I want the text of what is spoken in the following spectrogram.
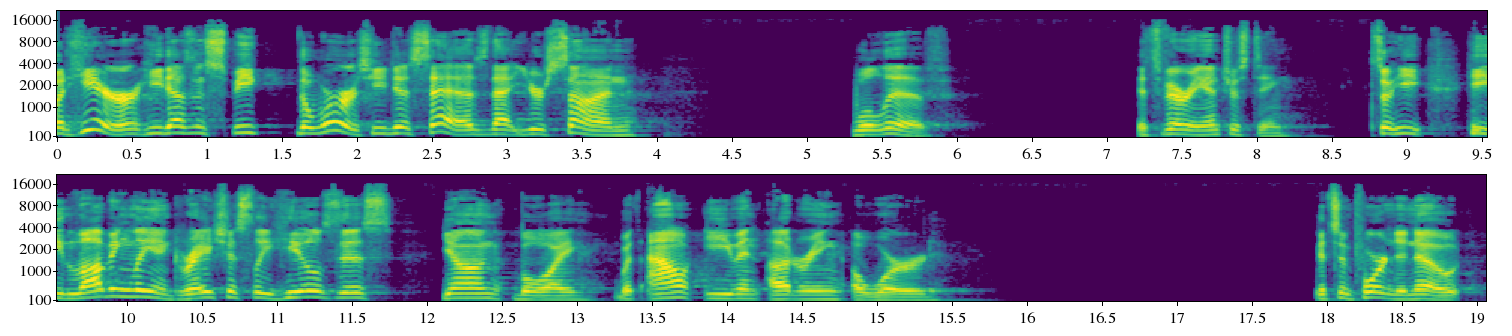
But here, he doesn't speak the words. He just says that your son will live. It's very interesting. So he, he lovingly and graciously heals this young boy without even uttering a word. It's important to note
